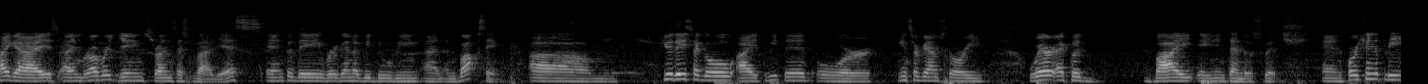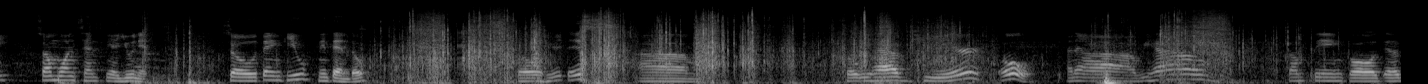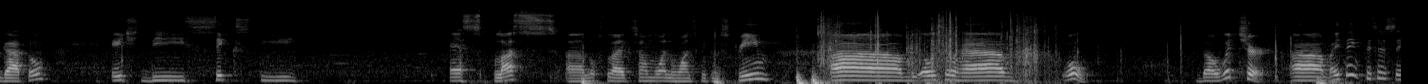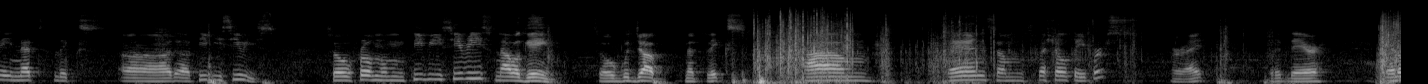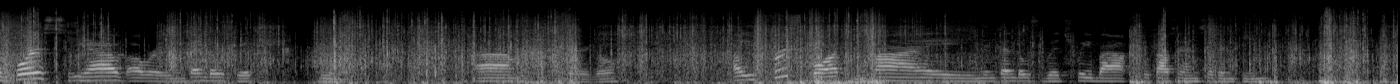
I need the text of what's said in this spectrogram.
Hi guys, I'm Robert James Roncesvalles and today we're gonna be doing an unboxing. Um, a few days ago, I tweeted or Instagram story where I could buy a Nintendo Switch and fortunately, someone sent me a unit. So thank you, Nintendo. So here it is. Um, so we have here, oh, and uh, we have something called Elgato HD 60 S Plus. Uh, looks like someone wants me to stream. Um, we also have, oh, The Witcher. Um, I think this is a Netflix uh, the TV series. So from TV series, now a game. So good job, Netflix. Um, and some special papers. All right, put it there. And of course, we have our Nintendo Switch unit. Um, there we go. I first bought my Nintendo Switch way back 2017.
